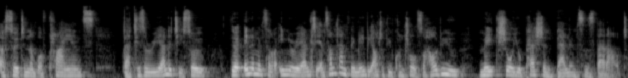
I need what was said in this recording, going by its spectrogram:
a certain number of clients. That is a reality. So there are elements that are in your reality, and sometimes they may be out of your control. So, how do you make sure your passion balances that out?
